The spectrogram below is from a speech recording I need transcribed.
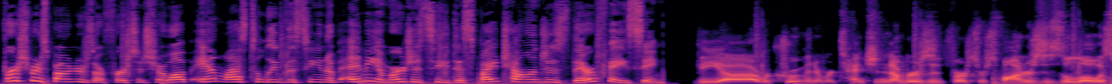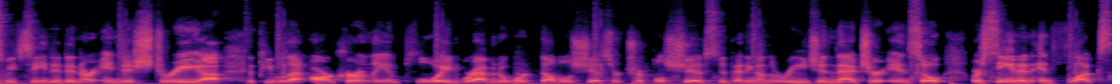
First responders are first to show up and last to leave the scene of any emergency despite challenges they're facing. The uh, recruitment and retention numbers of first responders is the lowest we've seen it in our industry. Uh, the people that are currently employed, we're having to work double shifts or triple shifts depending on the region that you're in. So we're seeing an influx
